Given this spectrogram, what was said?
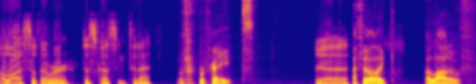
a lot of stuff that we're discussing today. right. Yeah, I feel like a lot of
